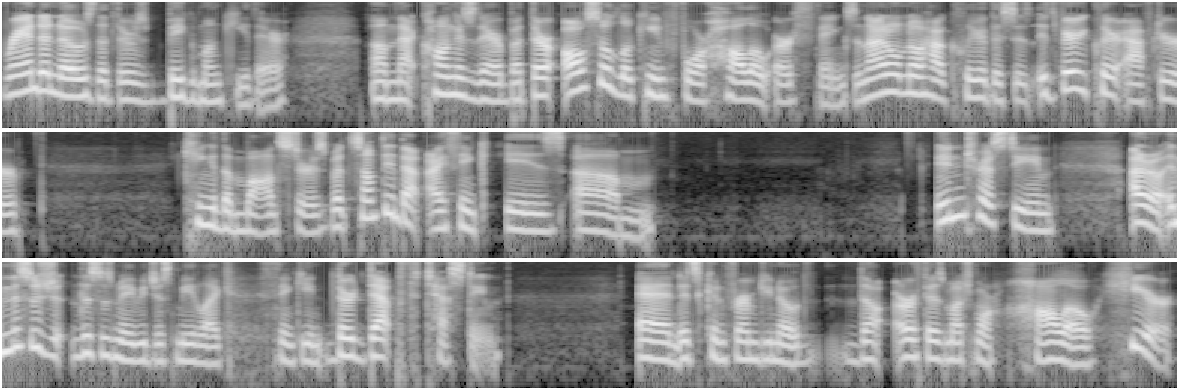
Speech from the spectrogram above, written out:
Randa knows that there's Big Monkey there. Um, that Kong is there, but they're also looking for hollow earth things. And I don't know how clear this is. It's very clear after King of the Monsters, but something that I think is um interesting. I don't know, and this is ju- this is maybe just me like thinking they're depth testing, and it's confirmed. You know, the Earth is much more hollow here.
